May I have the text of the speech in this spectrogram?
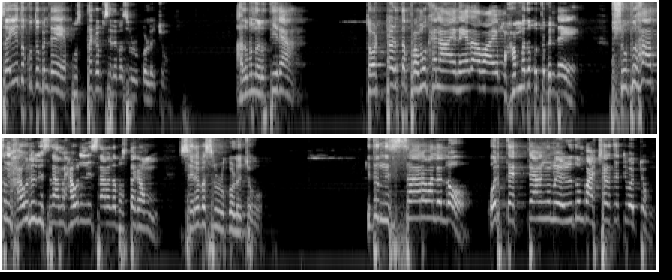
സയ്യിദ് കുത്തുബിന്റെ പുസ്തകം സിലബസ് ഉൾക്കൊള്ളിച്ചു. അതും നിർത്തിയില്ല. തൊട്ടടുത്ത പ്രമുഖനായ നേതാവായ മുഹമ്മദ് കുത്തുബിന്റെ ഷുബുഹാത്തുൻ ഹൗലുൽ ഇസ്ലാം ഹൗലുൽ ഇസ്ലാം എന്ന പുസ്തകം സിലബസിൽ ഉൾക്കൊള്ളിച്ചു. ഇത് നിസ്സാരമല്ലല്ലോ. ഒരു തെറ്റാണെങ്കിൽ എഴുതുമ്പോൾ അക്ഷര തെറ്റ് പറ്റും.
